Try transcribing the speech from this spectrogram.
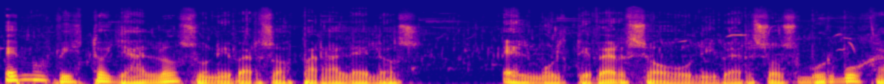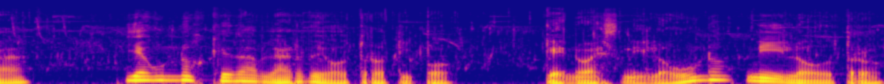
Hemos visto ya los universos paralelos, el multiverso o universos burbuja, y aún nos queda hablar de otro tipo, que no es ni lo uno ni lo otro.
